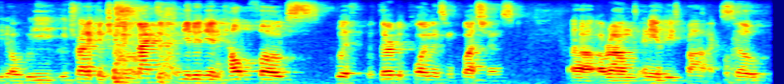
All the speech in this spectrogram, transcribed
you know we, we try to contribute back to the community and help folks with, with their deployments and questions uh, around any of these products. So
